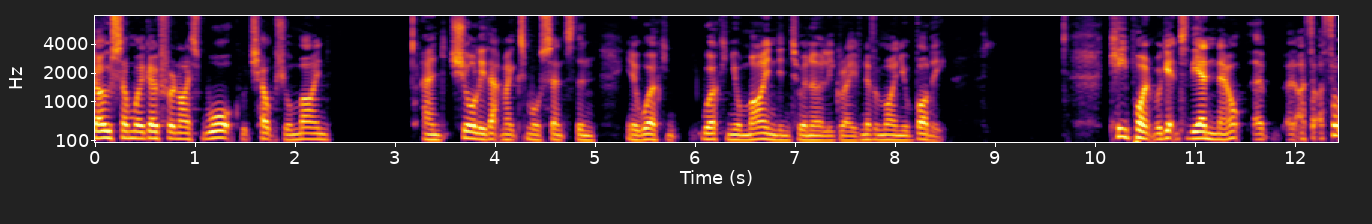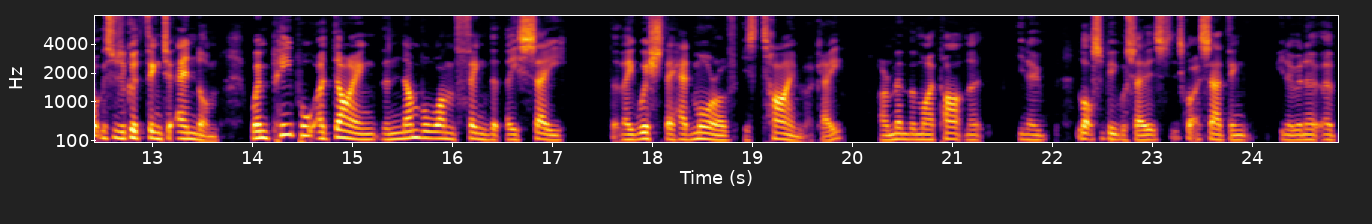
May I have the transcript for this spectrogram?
go somewhere go for a nice walk which helps your mind. And surely that makes more sense than you know working working your mind into an early grave never mind your body key point we're getting to the end now. Uh, I, th- I thought this was a good thing to end on. When people are dying the number one thing that they say that they wish they had more of is time okay? I remember my partner you know lots of people say it's, it's quite a sad thing you know a, a,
